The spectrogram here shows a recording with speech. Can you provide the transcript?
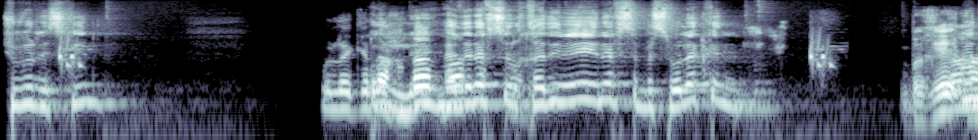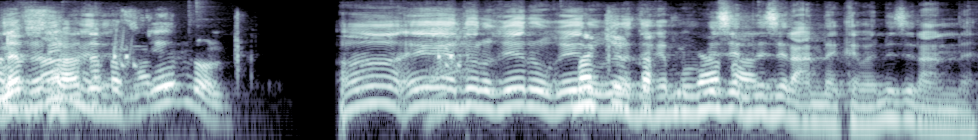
شوف السكين. ما هذا نفس القديم. إيه نفسه بس ولكن بغير آه، نفس هذا. بس غير لون. آه إيه هذول غيره غيره ممكن غيره. كمان تخفيضات نزل نزل عنا كمان نزل عنا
